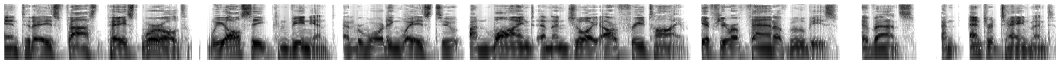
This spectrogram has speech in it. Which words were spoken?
In today's fast-paced world, we all seek convenient and rewarding ways to unwind and enjoy our free time. If you're a fan of movies, events, and entertainment,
